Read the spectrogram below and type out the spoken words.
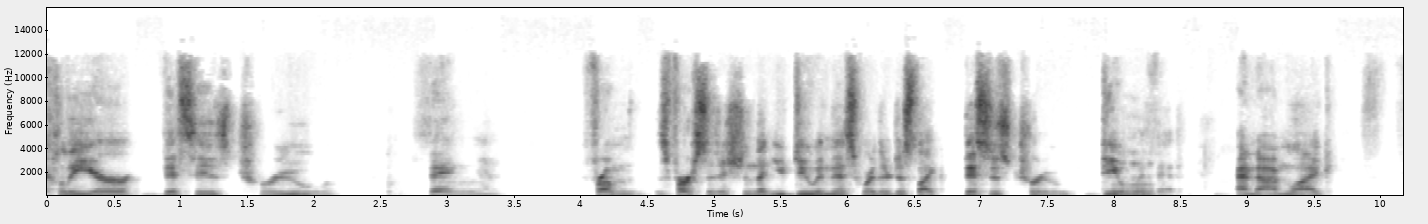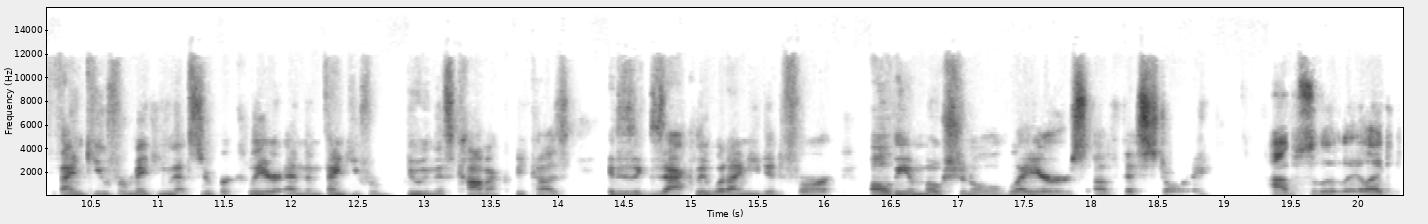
clear this is true thing from first edition that you do in this where they're just like this is true deal mm-hmm. with it and i'm like thank you for making that super clear and then thank you for doing this comic because it is exactly what I needed for all the emotional layers of this story. Absolutely. Like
